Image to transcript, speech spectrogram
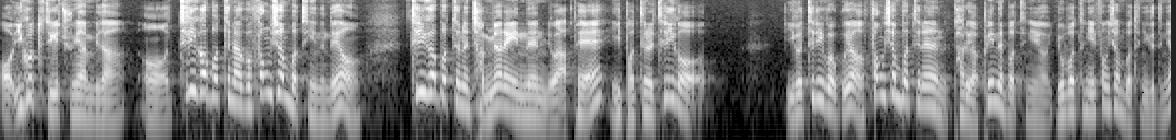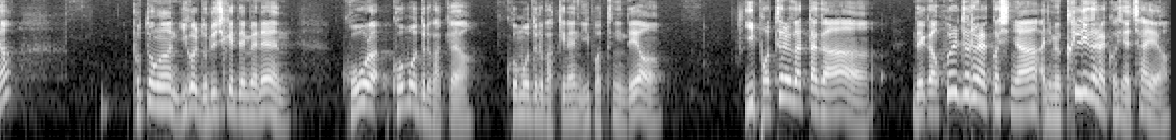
어 이것도 되게 중요합니다. 어 트리거 버튼하고 function 버튼이 있는데요. 트리거 버튼은 전면에 있는 요 앞에 이 버튼을 트리거 이거 트리거고요. function 버튼은 바로 옆에 있는 버튼이에요. 요 버튼이 function 버튼이거든요. 보통은 이걸 누르시게 되면은 go, go 모드로 바뀌어요. go 모드로 바뀌는 이 버튼인데요. 이 버튼을 갖다가 내가 hold를 할 것이냐 아니면 클릭을 할 것이냐 차이예요.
